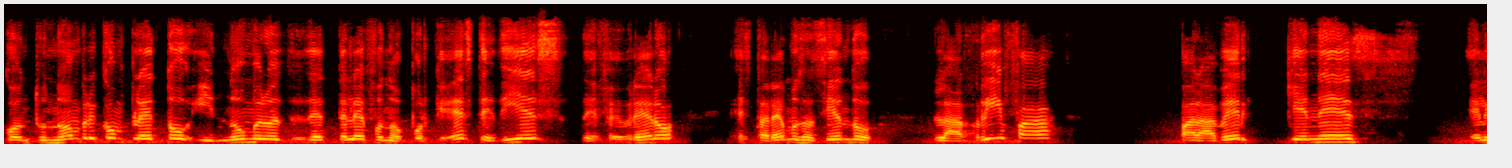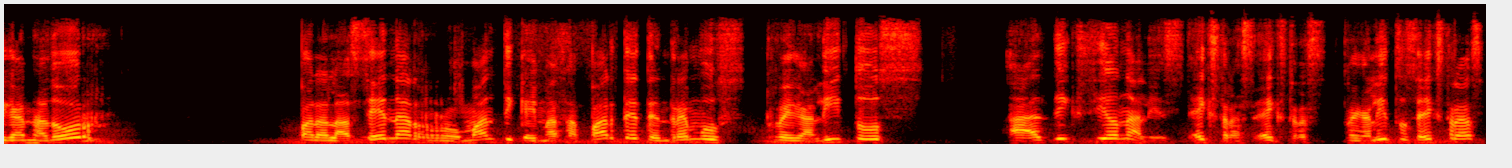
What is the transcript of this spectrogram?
con tu nombre completo y número de teléfono, porque este 10 de febrero estaremos haciendo la rifa para ver quién es el ganador para la cena romántica y más aparte tendremos regalitos adicionales, extras, extras, regalitos extras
